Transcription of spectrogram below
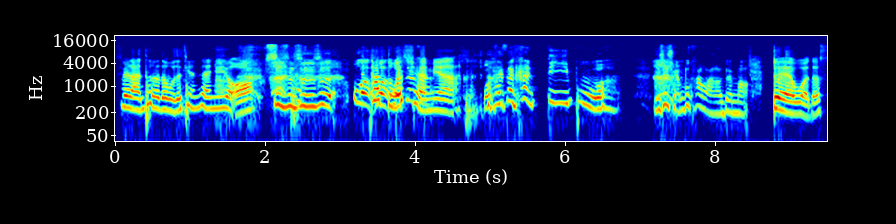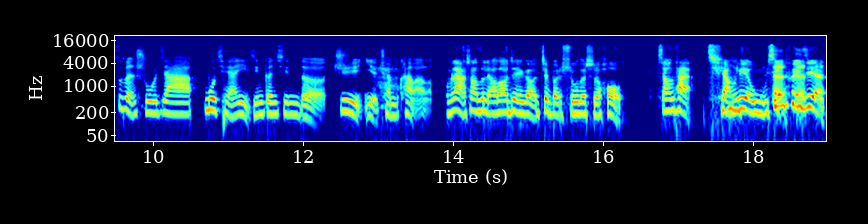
费兰特的《我的天才女友》？是是是是，我他多全面！我还在看第一部，你是全部看完了对吗？对，我的四本书加目前已经更新的剧也全部看完了。我们俩上次聊到这个这本书的时候，香菜强烈五星推荐，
